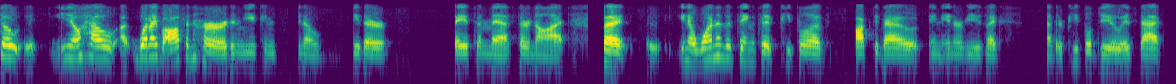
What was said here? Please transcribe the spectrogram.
So you know how what I've often heard, and you can you know either say it's a myth or not, but you know one of the things that people have talked about in interviews I've seen other people do is that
